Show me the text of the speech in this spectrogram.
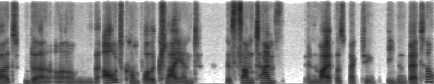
But the um, the outcome for the client is sometimes, in my perspective, even better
